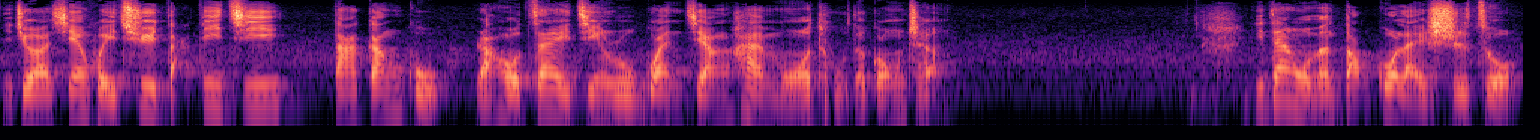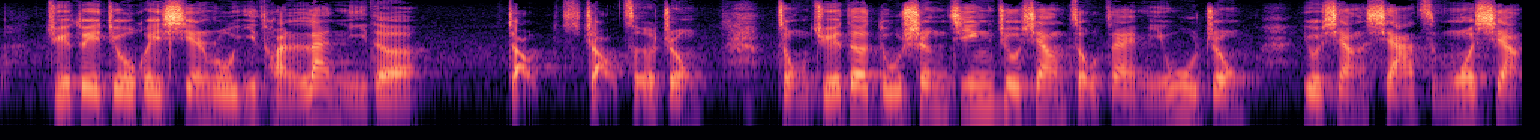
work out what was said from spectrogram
你就要先回去打地基、搭钢骨，然后再进入灌浆和磨土的工程。一旦我们倒过来施作，绝对就会陷入一团烂泥的沼沼泽中。总觉得读圣经就像走在迷雾中，又像瞎子摸象，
